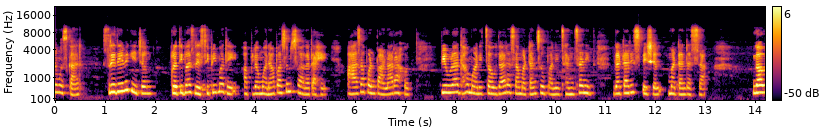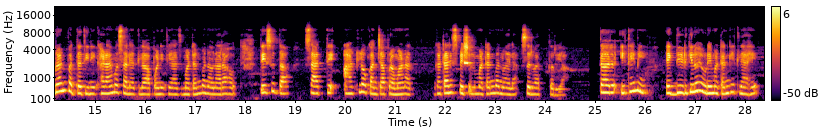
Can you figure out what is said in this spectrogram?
नमस्कार. श्रीदेवी किचन प्रतिभाज रेसिपीमध्ये आपलं मनापासून स्वागत आहे. आज आपण पाहणार आहोत पिवळा धम आणि चवदार असा मटण सूप आणि झणझणीत गटारी स्पेशल मटण रस्सा. गावरान पद्धतीने खडा मसाल्यातलं आपण इथे आज मटण बनवणार आहोत. ते सुद्धा सात ते आठ लोकांच्या प्रमाणात गटारी स्पेशल मटण बनवायला सुरुवात करूया. तर इथे मी एक दीड किलो एवढे मटण घेतले आहे.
